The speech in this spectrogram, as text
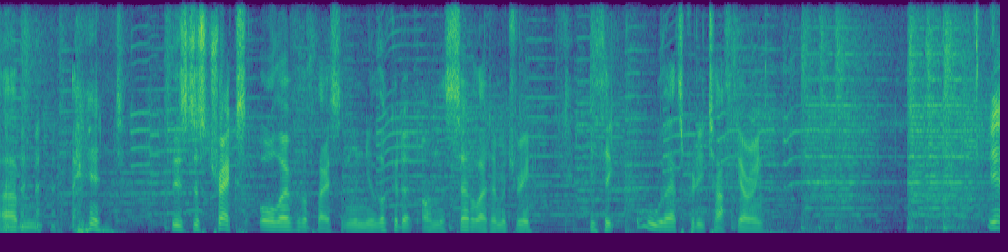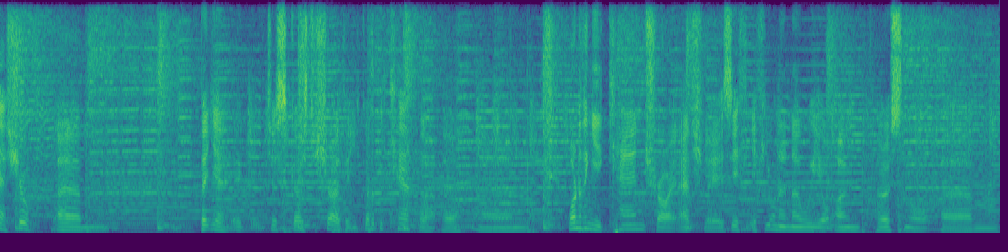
Um, and there's just tracks all over the place. And when you look at it on the satellite imagery, you think, "Ooh, that's pretty tough going." Yeah, sure. Um, but yeah, it, it just goes to show that you've got to be careful out there. Um, one thing you can try actually is if, if you want to know where your own personal um,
